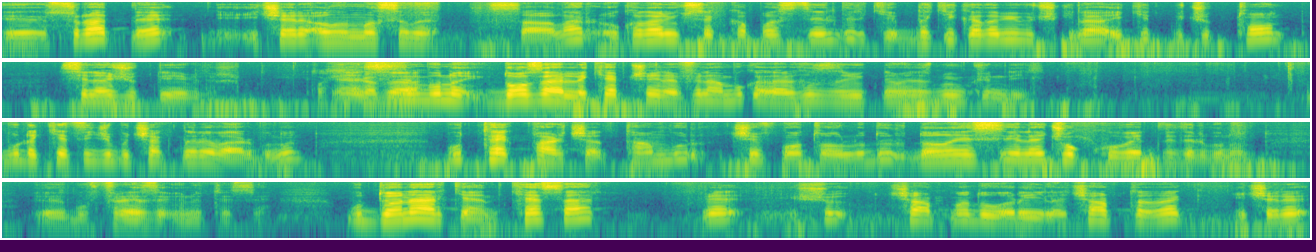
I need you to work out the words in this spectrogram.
e, süratle içeri alınmasını sağlar. O kadar yüksek kapasitelidir ki dakikada 1.5 ila 2.5 ton silaj yükleyebilir. Yani sizin bunu dozerle, kepçeyle falan bu kadar hızlı yüklemeniz mümkün değil. Burada kesici bıçakları var bunun. Bu tek parça tambur çift motorludur. Dolayısıyla çok kuvvetlidir bunun e, bu freze ünitesi. Bu dönerken keser ve şu çarpma duvarıyla çarptırarak içeri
